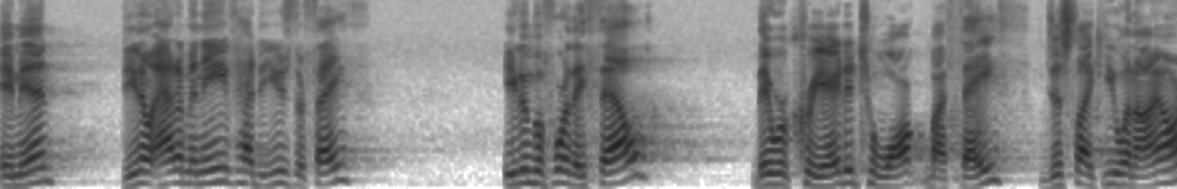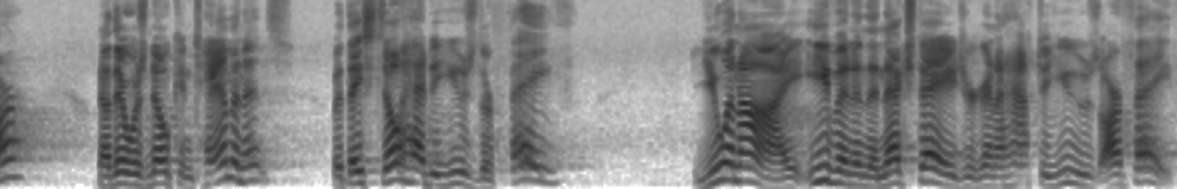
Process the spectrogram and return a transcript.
Amen? Do you know Adam and Eve had to use their faith? Even before they fell, they were created to walk by faith, just like you and I are. Now, there was no contaminants, but they still had to use their faith. You and I, even in the next age, are going to have to use our faith.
